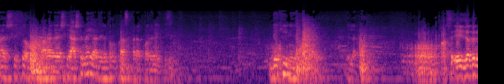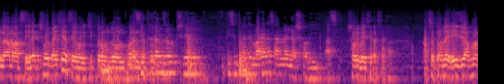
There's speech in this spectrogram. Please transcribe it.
না সে তো আমার মারা গায়ে সে আসে নাই আর এরকম কাজ তারা করে নাই কিছু। দেখিনি। আচ্ছা এই যাদের নাম আছে এরা কি সবাই বাইসে আছে? ওই চিত্তরঞ্জন চিত্তরঞ্জন সে কিছুদিন আগে মারা গেছে আর নাইলে সবই আছে। সবই বাইসে আছে? আচ্ছা তাহলে এই যে আপনার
